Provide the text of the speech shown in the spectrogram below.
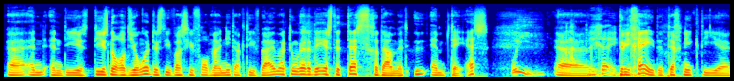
eh, en en die, is, die is nog wat jonger, dus die was hier volgens mij niet actief bij. Maar toen werden de eerste tests gedaan met UMTS. Oei. Eh, 3G. 3G, de techniek die, eh,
